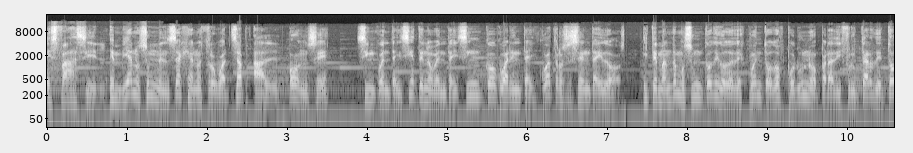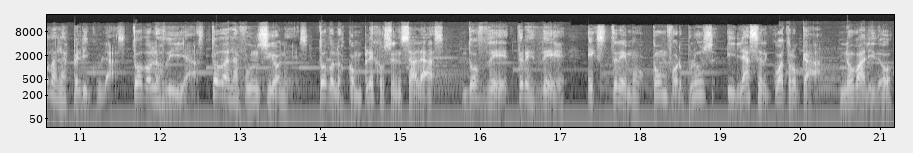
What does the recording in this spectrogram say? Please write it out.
Es fácil. Envíanos un mensaje a nuestro WhatsApp al 11 5795 4462 y te mandamos un código de descuento 2x1 para disfrutar de todas las películas, todos los días, todas las funciones, todos los complejos en salas 2D, 3D, Extremo, Comfort Plus y Láser 4K. No válido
